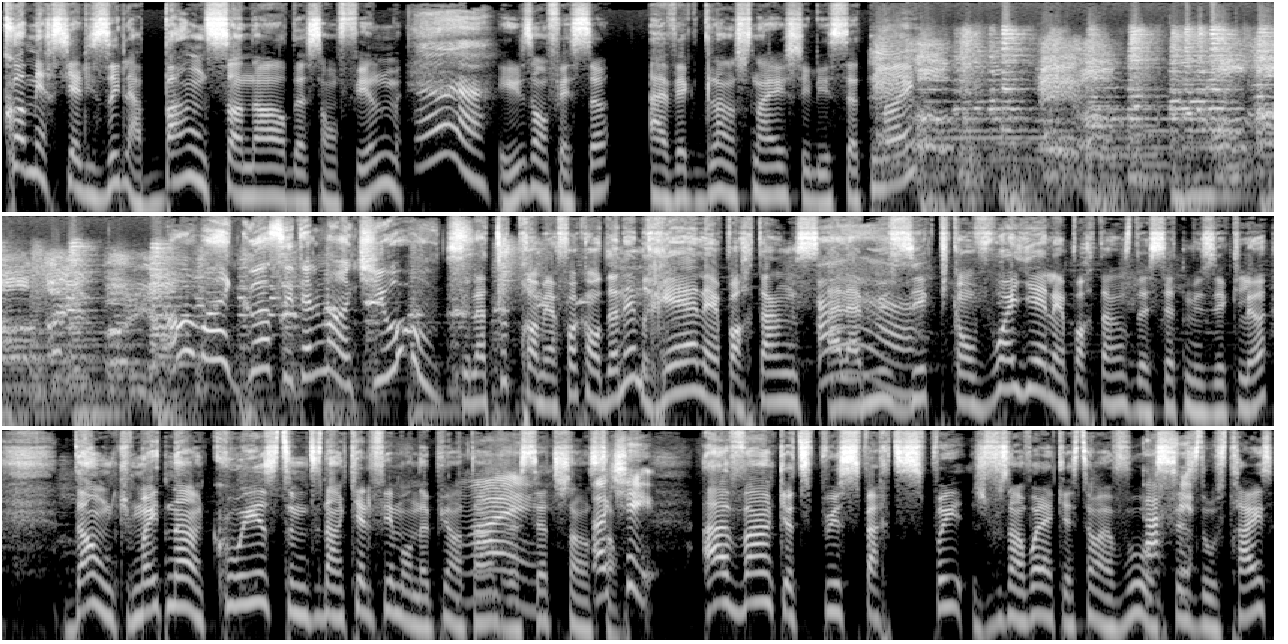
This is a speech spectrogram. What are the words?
commercialiser la bande sonore de son film. Et ils ont fait ça avec Blanche-Neige et les Sept Nains. Oh my god, c'est tellement cute! C'est la toute première fois qu'on donnait une réelle importance à la Ah. musique puis qu'on voyait l'importance de cette musique-là. Donc, maintenant, quiz, tu me dis dans quel film on a pu entendre Ouais. cette chanson. OK. Avant que tu puisses participer, je vous envoie la question à vous Parfait. au 6 12 13.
